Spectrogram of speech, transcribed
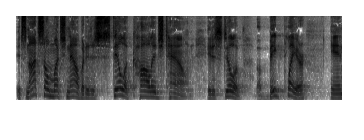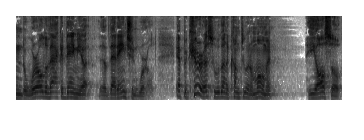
It's not so much now, but it is still a college town. It is still a, a big player in the world of academia of that ancient world. Epicurus, who we're going to come to in a moment, he also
